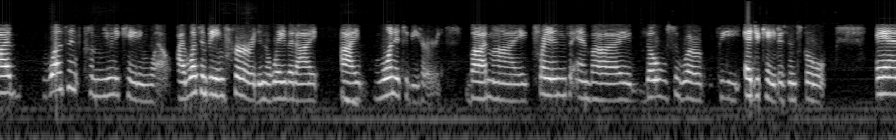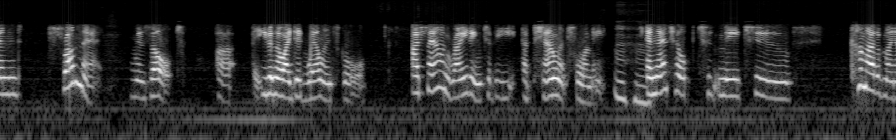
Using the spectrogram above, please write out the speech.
I wasn't communicating well. I wasn't being heard in the way that I I wanted to be heard by my friends and by those who were the educators in school. And from that, result, uh, even though I did well in school, I found writing to be a talent for me. Mm-hmm. And that's helped to me to come out of my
